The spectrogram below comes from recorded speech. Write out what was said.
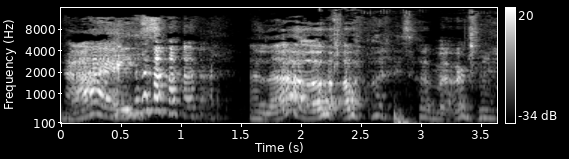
Nice. Hello. Oh, what is on my arm?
